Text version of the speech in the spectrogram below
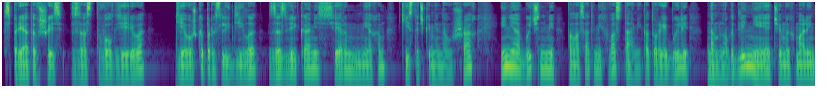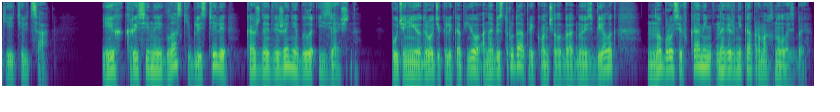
Спрятавшись за ствол дерева, девушка проследила за зверьками с серым мехом, кисточками на ушах и необычными полосатыми хвостами, которые были намного длиннее, чем их маленькие тельца. Их крысиные глазки блестели, каждое движение было изящно. Будь у нее дротик или копье, она без труда прикончила бы одну из белок, но, бросив камень, наверняка промахнулась бы.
